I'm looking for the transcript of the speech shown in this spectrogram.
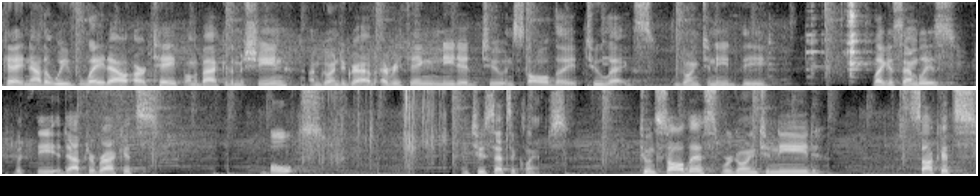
Okay, now that we've laid out our tape on the back of the machine, I'm going to grab everything needed to install the two legs. I'm going to need the leg assemblies with the adapter brackets, bolts, and two sets of clamps. To install this, we're going to need sockets,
